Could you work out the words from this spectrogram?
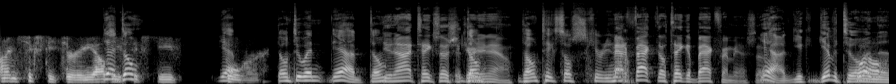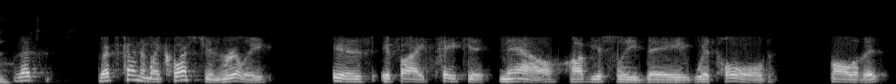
I'm 63. I'll Yeah, be don't- 64. Yeah, don't do it. Yeah, don't Do not take Social Security don't, now. Don't take Social Security Matter now. of fact, they'll take it back from you. So. yeah, you could give it to them Well, and then that's that's kind of my question, really. Is if I take it now, obviously they withhold all of it.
